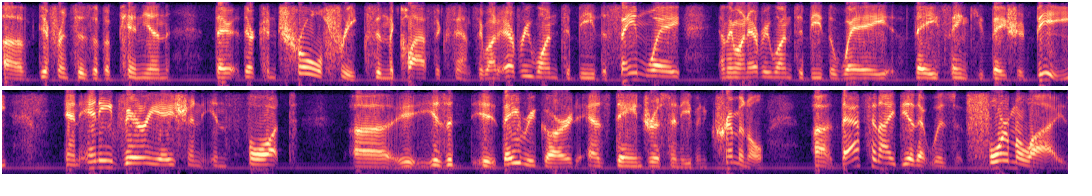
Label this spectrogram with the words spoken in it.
of differences of opinion. They're, they're control freaks in the classic sense. They want everyone to be the same way, and they want everyone to be the way they think they should be. And any variation in thought uh, is a, they regard as dangerous and even criminal. Uh, that's an idea that was formalized,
